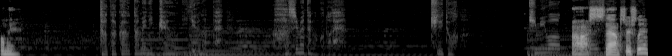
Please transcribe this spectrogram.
Oh Ah, snap, seriously?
